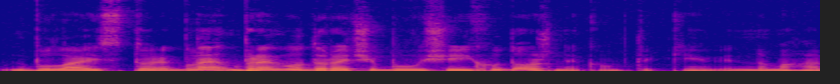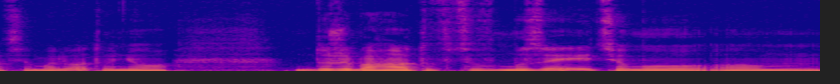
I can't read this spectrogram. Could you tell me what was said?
була історія. Бренвол, до речі, був ще й художником таким. Він намагався малювати. У нього дуже багато в музеї цьому ом,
